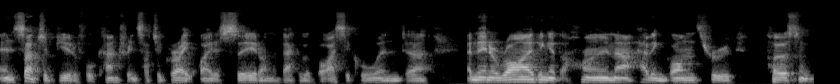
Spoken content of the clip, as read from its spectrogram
and such a beautiful country and such a great way to see it on the back of a bicycle, and uh, and then arriving at the home, having gone through personal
